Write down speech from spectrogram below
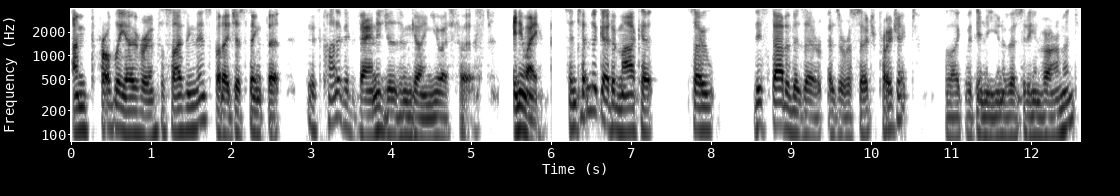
I'm probably overemphasizing this, but I just think that there's kind of advantages in going US first. Anyway, so in terms of go to market, so this started as a as a research project, like within a university environment.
